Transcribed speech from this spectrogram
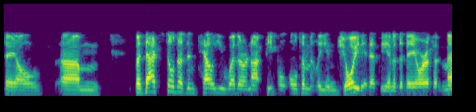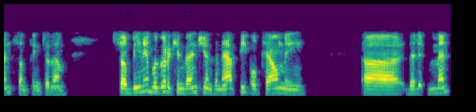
sales. Um, but that still doesn't tell you whether or not people ultimately enjoyed it at the end of the day or if it meant something to them. So being able to go to conventions and have people tell me uh, that it meant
